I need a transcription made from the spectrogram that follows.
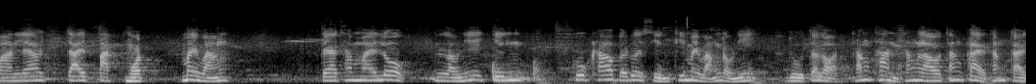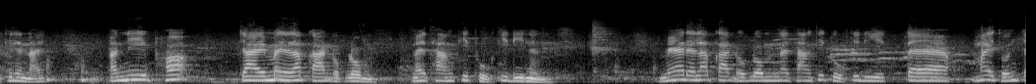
มานแล้วใจปัดหมดไม่หวัง แต่ทำไมโลกเหล่านี้จึงคลุกเคล้าไปด้วยสิ่งที่ไม่หวังเหล่านี้ อยู่ตลอดทั้งท่าน ทั้งเราทั้งใกล้ทั้งไกลที่ไหน อันนี้เพราะใจไม่ได้รับการอบรมในทางที่ถูกที่ดีหนึ่ง แม้ได้รับการอบรมในทางที่ถูกที่ดี แต่ไม่สนใจ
